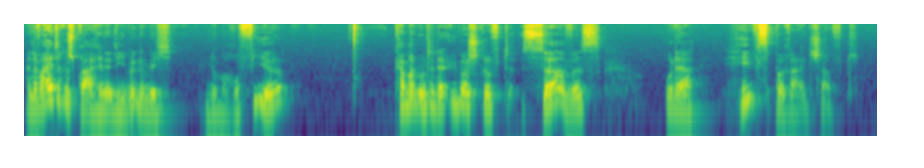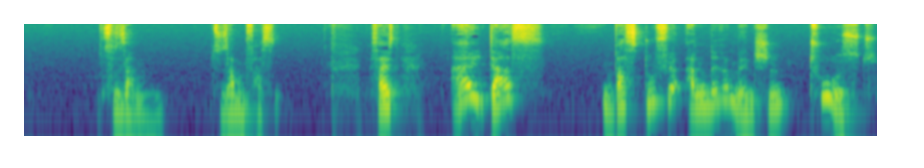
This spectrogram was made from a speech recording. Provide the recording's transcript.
Eine weitere Sprache der Liebe, nämlich Nummer 4, kann man unter der Überschrift Service oder Hilfsbereitschaft zusammen, zusammenfassen. Das heißt, all das, was du für andere Menschen tust.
